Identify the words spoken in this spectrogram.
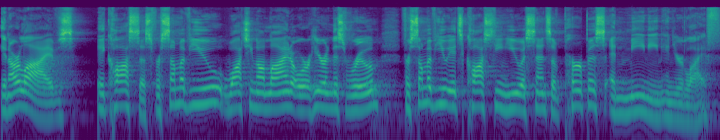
in our lives, it costs us. For some of you watching online or here in this room, for some of you, it's costing you a sense of purpose and meaning in your life.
